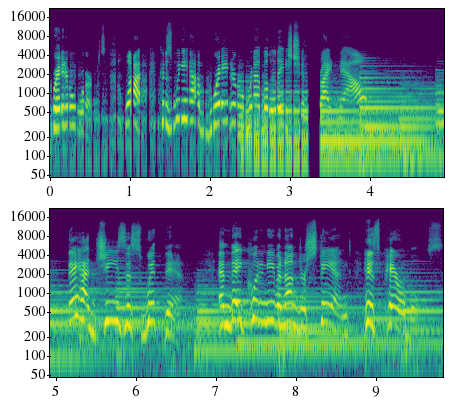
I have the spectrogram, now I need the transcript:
Greater works. Why? Because we have greater revelation right now. They had Jesus with them, and they couldn't even understand his parables.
